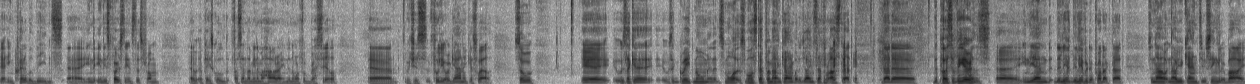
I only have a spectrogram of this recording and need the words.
uh, incredible beans uh, in in this first instance from a, a place called Fazenda Minamihara in the north of Brazil, uh, which is fully organic as well. So. Uh, it was like a it was a great moment, a small small step for mankind, but a giant step for us. that that uh, the perseverance uh, in the end deli- delivered a product that so now now you can through singular buy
